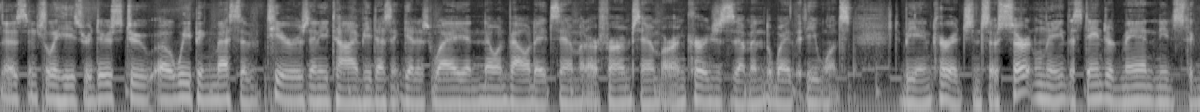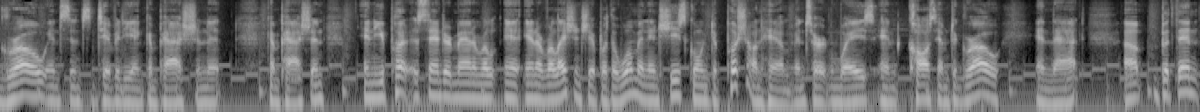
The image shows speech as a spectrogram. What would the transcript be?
essentially he's reduced to a weeping mess of tears anytime he doesn't get his way and no one validates him or affirms him or encourages him in the way that he wants to be encouraged. And so certainly the standard man needs to grow in sensitivity and compassionate compassion. And you put a standard man in a relationship with a woman and she's going to push on him in certain ways and cause him to grow in that. Uh, but then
